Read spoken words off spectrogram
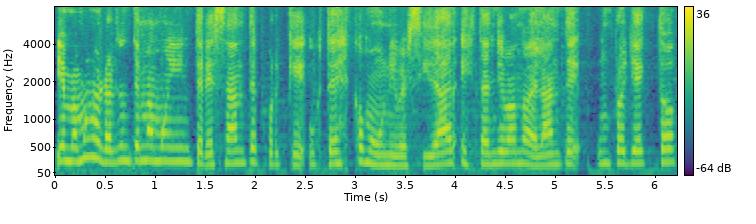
Bien, vamos a hablar de un tema muy interesante porque ustedes como universidad están llevando adelante un proyecto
